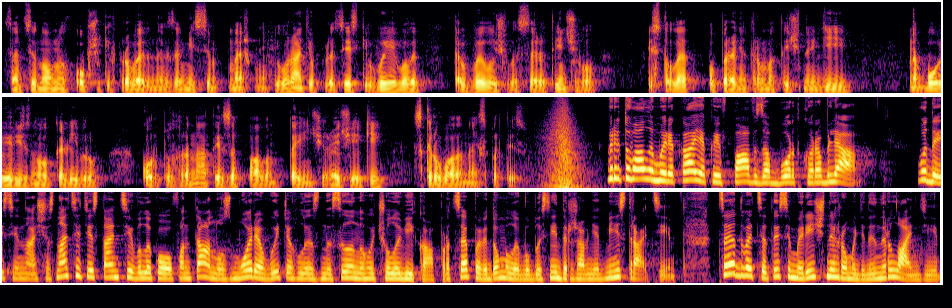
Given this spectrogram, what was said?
санкціонованих обшуків, проведених за місцем мешкання фігурантів, поліцейські виявили та вилучили серед іншого пістолет попередньо травматичної дії, набої різного калібру, корпус гранати із запалом та інші речі, які скерували на експертизу. Врятували моряка, який впав за борт корабля. В Одесі на 16-й станції великого фонтану з моря витягли знесиленого чоловіка. Про це повідомили в обласній державній адміністрації. Це 27-річний громадянин Ірландії.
